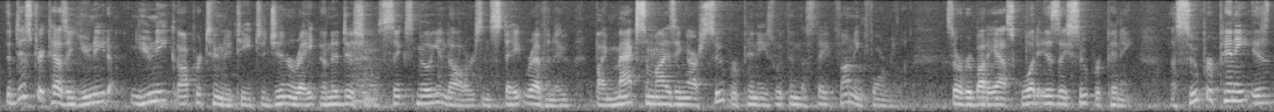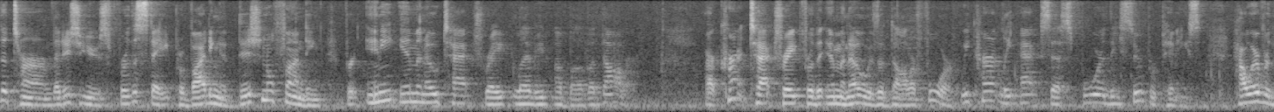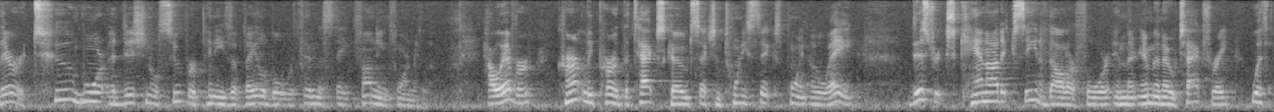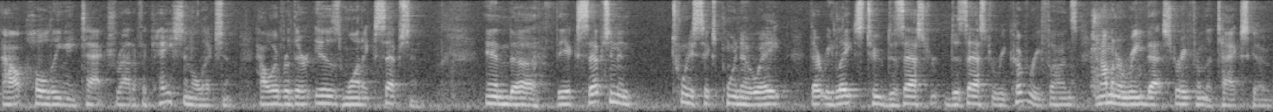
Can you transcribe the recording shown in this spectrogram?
The district has a unique, unique opportunity to generate an additional $6 million in state revenue by maximizing our super pennies within the state funding formula. So everybody asks, what is a super penny? A super penny is the term that is used for the state providing additional funding for any M and O tax rate levied above a dollar. Our current tax rate for the M and O is a dollar four. We currently access four of these super pennies. However, there are two more additional super pennies available within the state funding formula. However, currently per the tax code, section twenty-six point oh eight, districts cannot exceed a dollar four in their M and O tax rate without holding a tax ratification election. However, there is one exception. And uh, the exception in twenty-six point oh eight that relates to disaster, disaster recovery funds, and I'm going to read that straight from the tax code.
